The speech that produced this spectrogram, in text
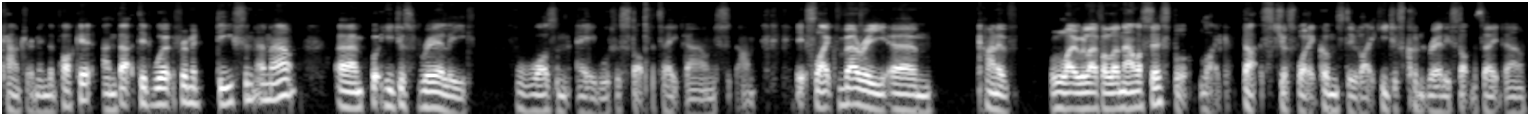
counter him in the pocket, and that did work for him a decent amount. Um, but he just really wasn't able to stop the takedowns. Um, it's like very um, kind of low level analysis, but like that's just what it comes to. Like he just couldn't really stop the takedown,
